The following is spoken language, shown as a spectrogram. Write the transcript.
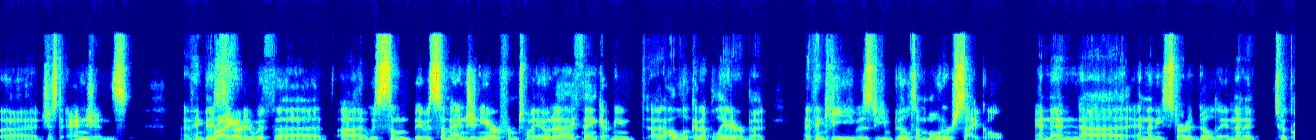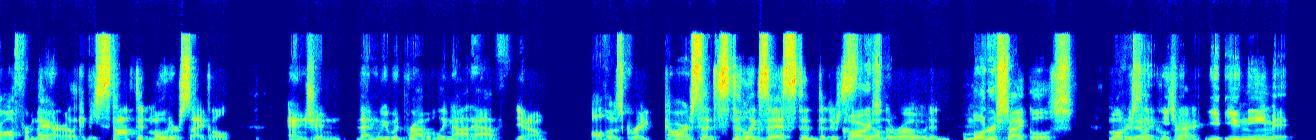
uh, just engines. I think they Right. started with uh, uh, it was some it was some engineer from Toyota. I think. I mean, I, I'll look it up later, but I think he was he built a motorcycle and then uh, and then he started building and then it took off from there. Like if he stopped at motorcycle engine, then we would probably not have you know all those great cars that still exist and that are Cars. on the road and Motorcycles. you know, motorcycles, you- right? You, you name it.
